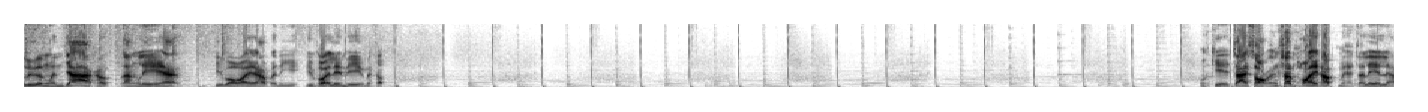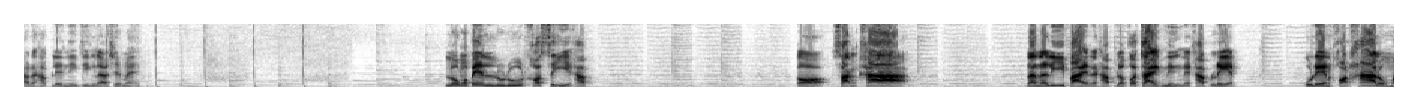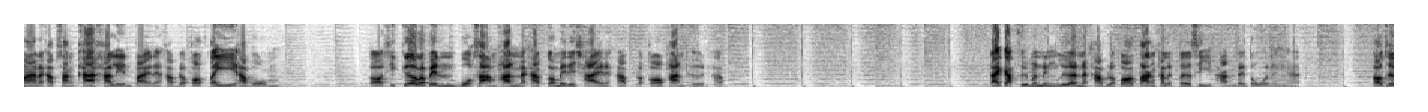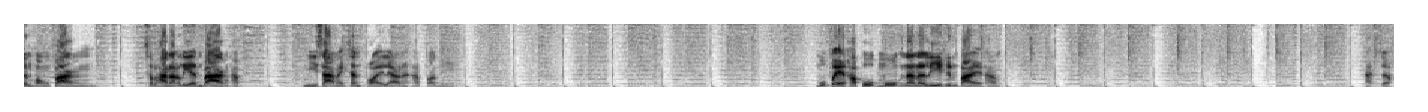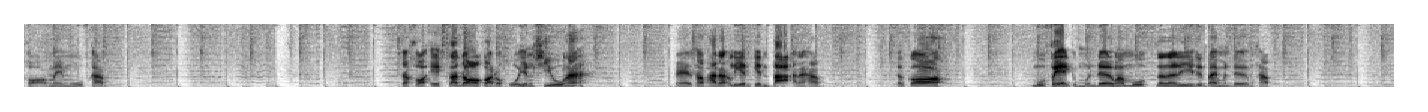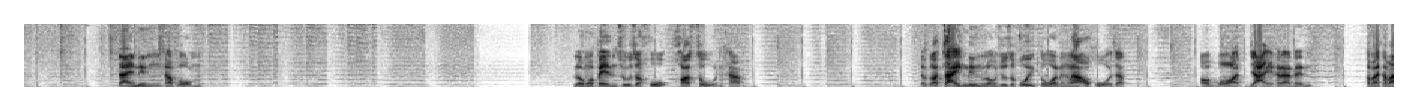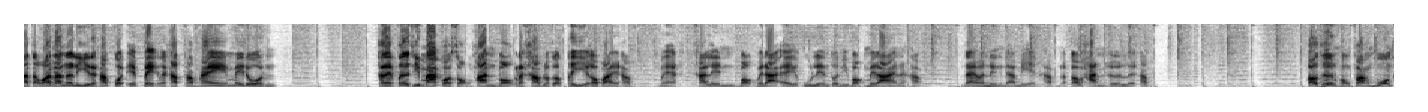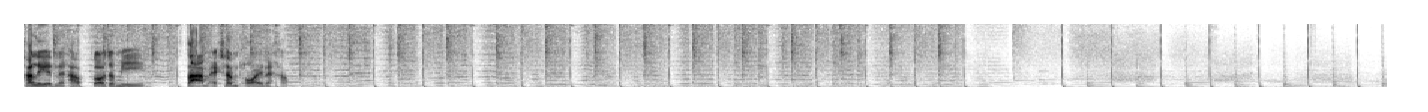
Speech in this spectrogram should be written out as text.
เรื่องมันยากครับลังเลฮะพี่บอยครับอันนี้พี่บอยเล่นเองนะครับโอเค จ่าย2 action point ครับ แหม จะเล่นแล้วนะครับ เล่นจริง ๆ แล้วใช่ไหม ลงมาเป็นรูรูทคอสสี่ครับ ก็สั่งค่านานารีไปนะครับ แล้วก็จ่ายอีกหนึ่งนะครับ เรท กูเรนคอร์สห้าลงมานะครับ สั่งค่าคาเรนไปนะครับ แล้วก็ตีครับผมก็ทิกเกอร์มาเป็นบวกสามพันนะครับ ก็ไม่ได้ใช้นะครับ แล้วก็ผ่านเทิร์นครับ ได้กลับคืนมาหนึ่งเลื่อนนะครับ แล้วก็ตั้งคาแรคเตอร์สี่พันได้ตัวหนึ่งฮะเข้าเทิร์นของฝั่งสภานักเรียนบ้างครับ มี3แอคชั่นพอยต์แล้วนะครับ ตอนนี้มูฟเฟสครับปุ๊บมูฟนานารีขึ้นไปครับ อาจจะขอไม่มูฟครับ จะขอเอ็กซ์ต a าดอก่อน โอ้โห ยังชิลฮะแหมสภานักเรียนเกนตะนะครับ แล้วก็มูฟเฟสกับเหมือนเดิมครับมูฟนานารีขึ้นไปเหมือนเดิมครับจ่ายหนึ่งครับผม ลงมาเป็นชูซาคุคอสศูนย์ครับ แล้วก็จ่ายอีกหนึ่งลงชูซาคุอีกตัวหนึ่งแล้ว โอ้โห จะเอาบอร์ดใหญ่ขนาดนั้นสบายๆแต่ว่านานารีนะครับ กดเอฟเฟกต์นะครับทำให้ไม่โดน คาแรคเตอร์ที่มากกว่า 2,000บล็อกนะครับ แล้วก็ตีเข้าไปครับ แหม คาเลนบล็อกไม่ได้ ไอ้คูเลนตัวนี้บล็อกไม่ได้นะครับ ได้มา 1 ดาเมจครับ แล้วก็ผ่านเทิร์นเลยครับ เข้าเทิร์นของฝั่งม่วงคาเลนนะครับ ก็จะมี 3 แอคชั่นพอยต์นะครับ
